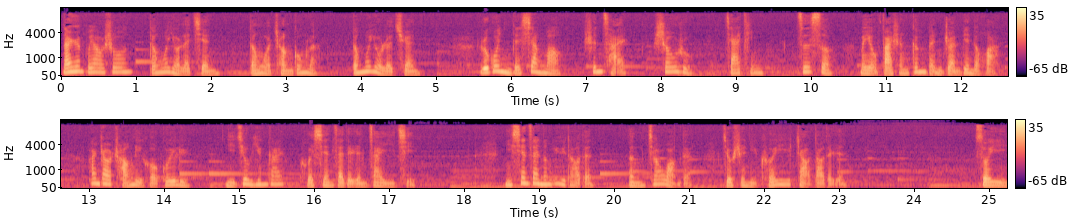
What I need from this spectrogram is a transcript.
男人不要说等我有了钱，等我成功了，等我有了权。如果你的相貌、身材、收入、家庭、姿色没有发生根本转变的话，按照常理和规律，你就应该和现在的人在一起。你现在能遇到的、能交往的，就是你可以找到的人。所以，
